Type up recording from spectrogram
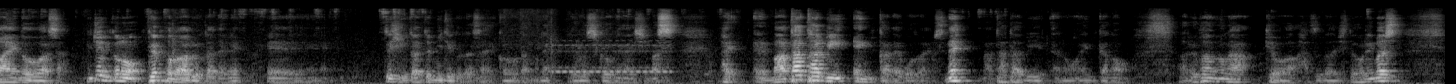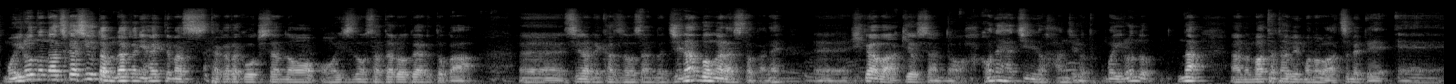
前の噂。非常にこのテンポのある歌でね、えー、ぜひ歌ってみてください。この歌もねよろしくお願いします。はい、えー、またたび演歌でございますね。またたびあの演歌のアルバムが今日は発売しております。もういろんな懐かしい歌も中に入ってます。高田幸喜さんの「伊豆の佐太郎」であるとか、えー、白根和夫さんの「次男坊ガラス」とかね、えー、氷川きよしさんの「箱根八里の半次郎」とか、まあ、いろんなあのまた食べ物を集めて、えー、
